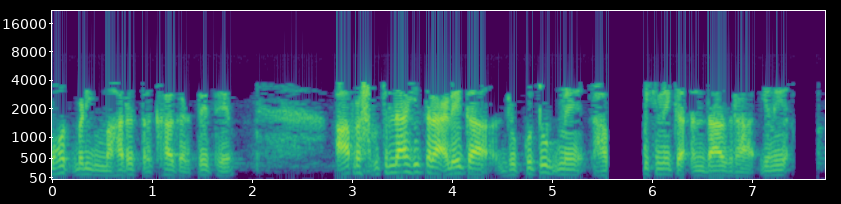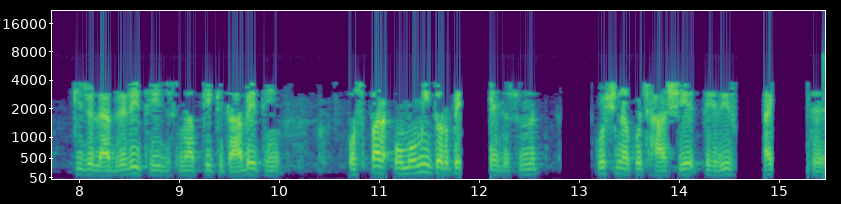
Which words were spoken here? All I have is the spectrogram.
بہت بڑی مہارت رکھا کرتے تھے۔ آپ رحمۃ اللہ علیہ کا جو کتب میں لکھنے کا انداز رہا یعنی کی جو لائبریری تھی جس میں آپ کی کتابیں تھیں، اس پر عمومی طور پہ سنت کچھ نہ کچھ حاشیے تحریر تھے۔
